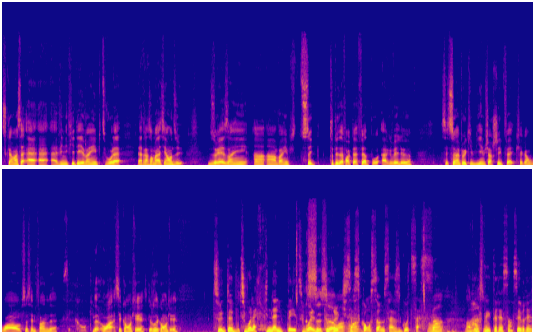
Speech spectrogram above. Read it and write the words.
tu commences à, vinifier tes vins, puis tu vois la, transformation du, raisin en, en vin, puis tu sais que toutes les efforts que tu as faites pour arriver là, c'est ça un peu qui vient me chercher, qui fait, qui fait comme Waouh, ça c'est le fun de. C'est concret. de- ouais, c'est concret, c'est quelque chose de concret. Tu, te- tu vois la finalité, tu vois le ça, truc, ouais, ça ouais. se consomme, ça se goûte, ça se sent. Ouais, Ah, c'est intéressant, c'est vrai.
